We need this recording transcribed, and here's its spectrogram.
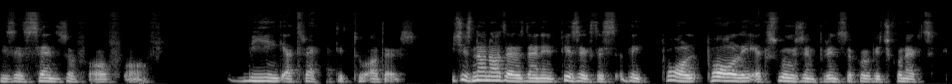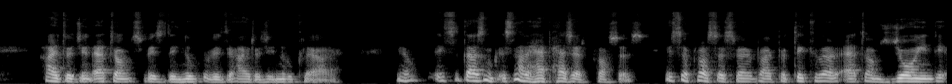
is a sense of, of, of being attracted to others, which is none other than in physics this, the Pauli exclusion principle, which connects hydrogen atoms with the, with the hydrogen nuclei. You know, it doesn't. It's not a haphazard process. It's a process whereby particular atoms join the,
